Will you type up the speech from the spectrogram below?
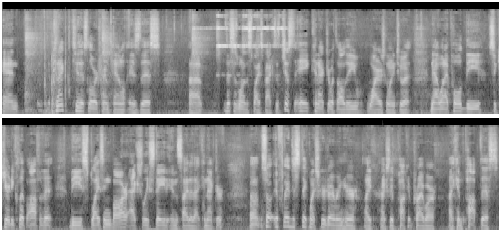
and connected to this lower trim panel is this uh, this is one of the splice packs. It's just a connector with all the wires going to it. Now, when I pulled the security clip off of it, the splicing bar actually stayed inside of that connector. Um, so if I just stick my screwdriver in here, I actually pocket pry bar, I can pop this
